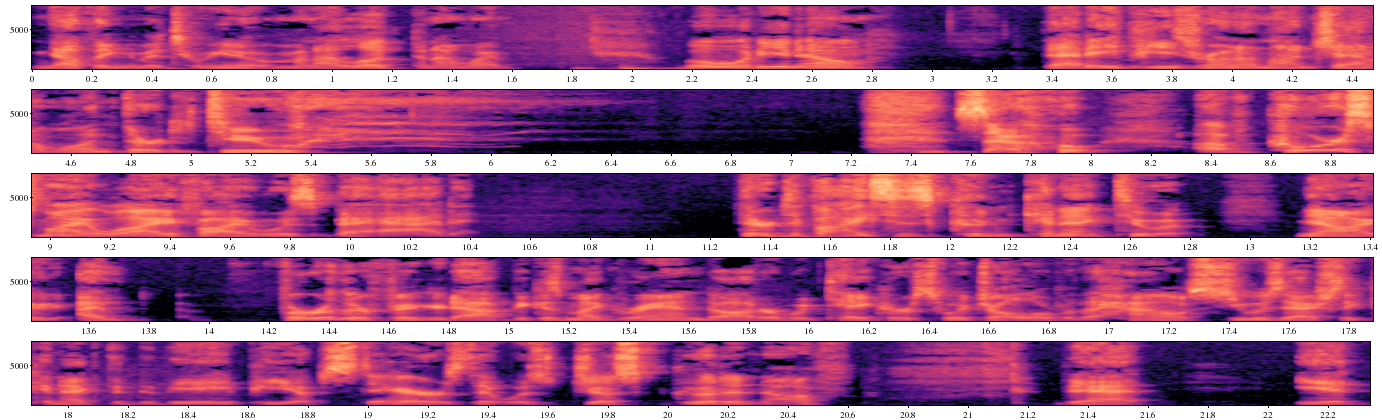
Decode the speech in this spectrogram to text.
nothing in between of them. And I looked and I went, well, what do you know? That AP is running on channel 132. so of course my Wi-Fi was bad. Their devices couldn't connect to it. Now I, I further figured out because my granddaughter would take her switch all over the house. She was actually connected to the AP upstairs that was just good enough that it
